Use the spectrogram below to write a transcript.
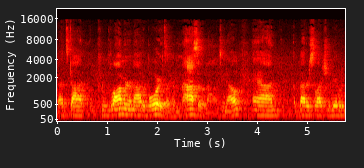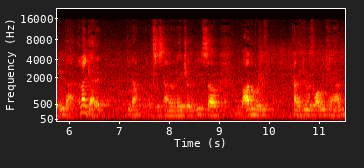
that's got a conglomerate amount of boards, like a massive amount, you know, and a better selection to be able to do that. And I get it, you know, it's just kind of the nature of the beast. So Bob and we kind of do with what we can.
